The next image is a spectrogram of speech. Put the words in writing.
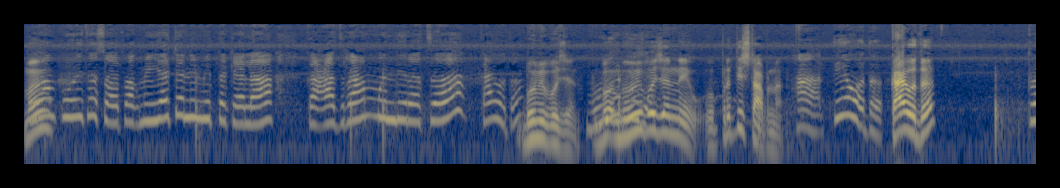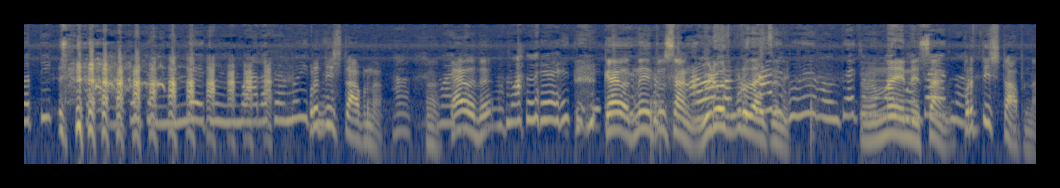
पुरणपोळीचा स्वयंपाक मी याच्या निमित्त केला का आज राम मंदिराचं काय होतं? भूमिपूजन. भूमिपूजन नाही प्रतिष्ठापना. हा ते होतं. काय होतं? प्रतीक म्हणले तुम्ही मला काय माहीत. प्रतिष्ठापना हा, काय होतं? मला नाही माहिती. काय होत? नाही तू सांग. व्हिडिओ पुढे जायचं नाही. मग नाही नाही बोलता येत सांग. प्रतिष्ठापना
